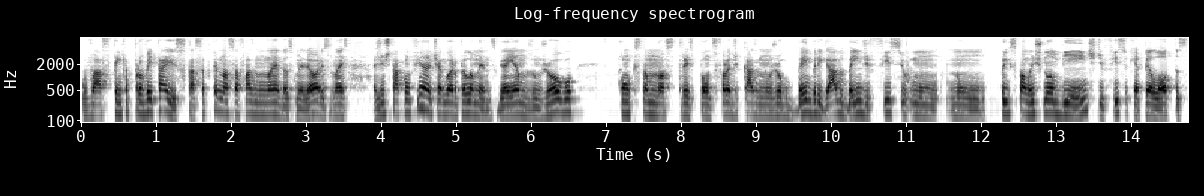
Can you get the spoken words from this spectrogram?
O Vasco tem que aproveitar isso, tá certo que a nossa fase não é das melhores, mas a gente está confiante agora, pelo menos. Ganhamos um jogo, conquistamos nossos três pontos fora de casa num jogo bem brigado, bem difícil, num, num, principalmente no ambiente difícil, que é Pelotas,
